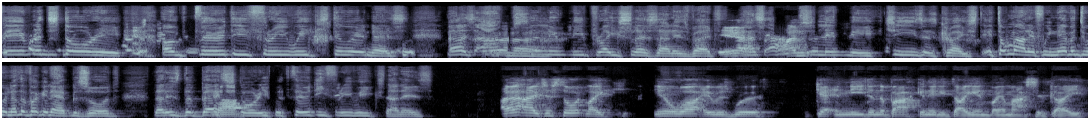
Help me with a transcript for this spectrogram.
favorite story of 33 weeks doing this. That's ah. absolutely priceless, that is, but yeah. that's absolutely Jesus Christ. It don't matter if we never do another fucking episode. That is the best story for 33 weeks, that is. I, I just thought, like, you know what? It was worth getting kneed in the back and nearly dying by a massive guy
